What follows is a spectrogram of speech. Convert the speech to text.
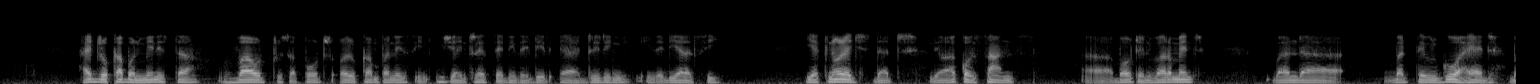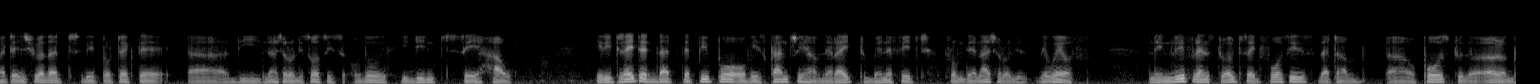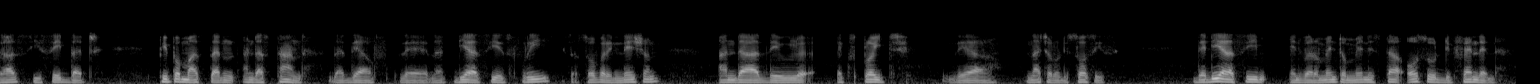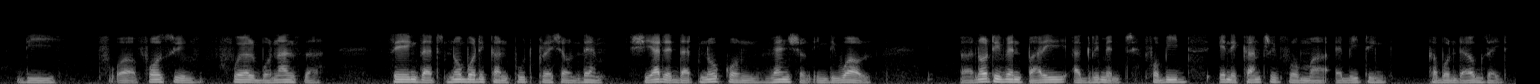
Hydrocarbon Minister vowed to support oil companies in, which are interested in the uh, drilling in the DRC he acknowledged that there are concerns uh, about environment, but uh, but they will go ahead but ensure that they protect the uh, the natural resources. Although he didn't say how, he reiterated that the people of his country have the right to benefit from their natural the wealth. And in reference to outside forces that are uh, opposed to the oil gas, he said that people must understand that they have the, that DRC is free, it's a sovereign nation, and uh, they will exploit their natural resources. The DRC environmental minister also defended the uh, fossil fuel bonanza, saying that nobody can put pressure on them. She added that no convention in the world, uh, not even Paris Agreement, forbids any country from uh, emitting carbon dioxide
